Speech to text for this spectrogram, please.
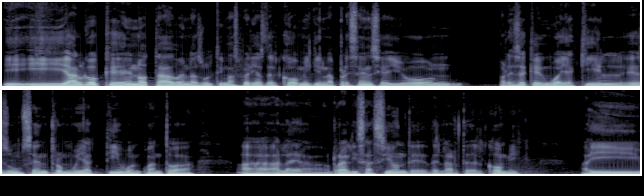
Y, algo que he notado en las últimas ferias del cómic y en la presencia, yo parece que en Guayaquil es un centro muy activo en cuanto a, a, la realización del arte del cómic. Ahí,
